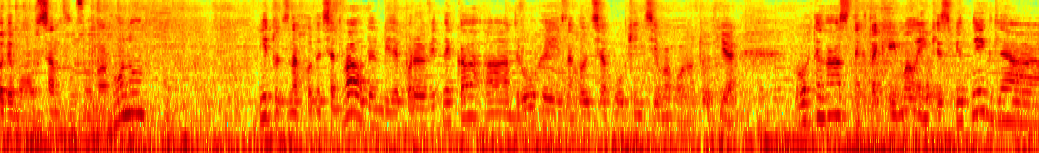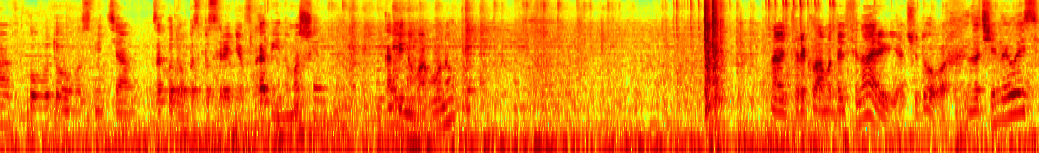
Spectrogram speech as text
Заходимо в санвузол вагону. І тут знаходиться два: один біля перевідника, а другий знаходиться у кінці вагону. Тут є вогнегасник, такий маленький смітник для побутового сміття. Заходимо безпосередньо в кабіну машин, кабіну вагону. Навіть реклама дельфінарію є чудово. Зачинились.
